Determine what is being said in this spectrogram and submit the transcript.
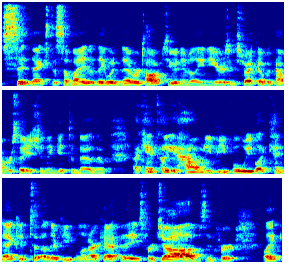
sit next to somebody that they would never talk to in a million years and strike up a conversation and get to know them. I can't tell you how many people we've like connected to other people in our cafes for jobs and for like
